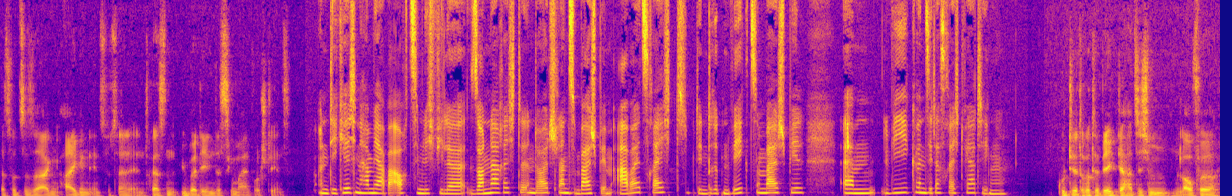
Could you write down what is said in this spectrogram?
dass sozusagen eigene institutionelle Interessen über denen des Gemeinwohlstehens. Und die Kirchen haben ja aber auch ziemlich viele Sonderrechte in Deutschland, zum Beispiel im Arbeitsrecht, den dritten Weg zum Beispiel. Ähm, wie können Sie das rechtfertigen? Gut, der dritte Weg, der hat sich im Laufe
